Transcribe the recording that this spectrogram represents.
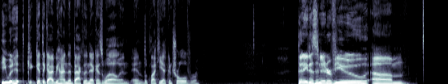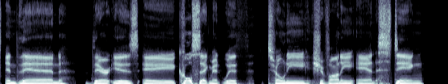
He would hit get the guy behind the back of the neck as well, and and looked like he had control over him. Then he does an interview. Um, and then there is a cool segment with Tony, Schiavone, and Sting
